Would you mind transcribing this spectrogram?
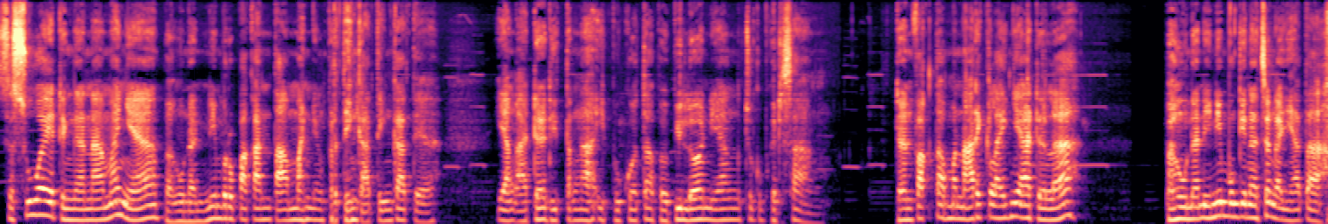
Sesuai dengan namanya, bangunan ini merupakan taman yang bertingkat-tingkat ya, yang ada di tengah ibu kota Babylon yang cukup gersang. Dan fakta menarik lainnya adalah bangunan ini mungkin aja nggak nyata.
